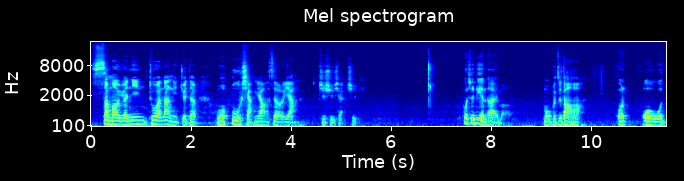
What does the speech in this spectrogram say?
什么原因突然让你觉得我不想要这样继续下去？会是恋爱吗？我不知道啊，我我我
